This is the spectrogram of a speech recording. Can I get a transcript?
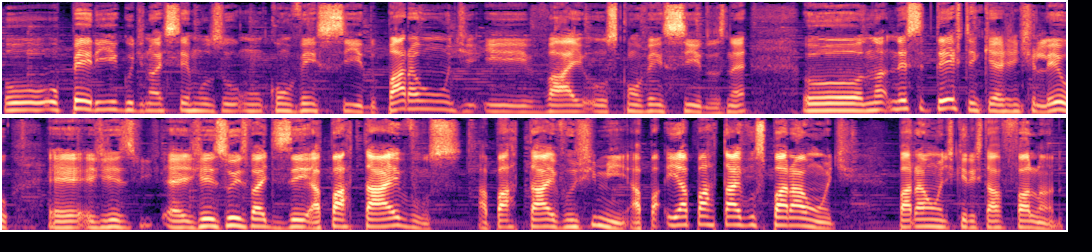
o, o perigo de nós sermos um convencido, para onde e vai os convencidos, né? O, nesse texto em que a gente leu, é, é, Jesus vai dizer: Apartai-vos, apartai-vos de mim. E apartai-vos para onde? Para onde que ele estava falando?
